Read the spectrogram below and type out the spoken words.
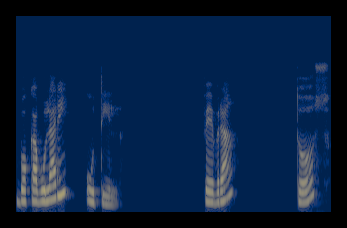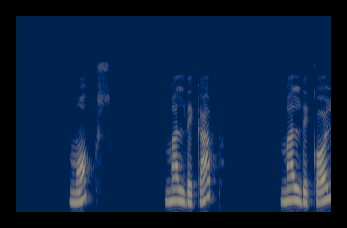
Vocabulari útil: febre, tos, mocs, mal de cap, mal de coll,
